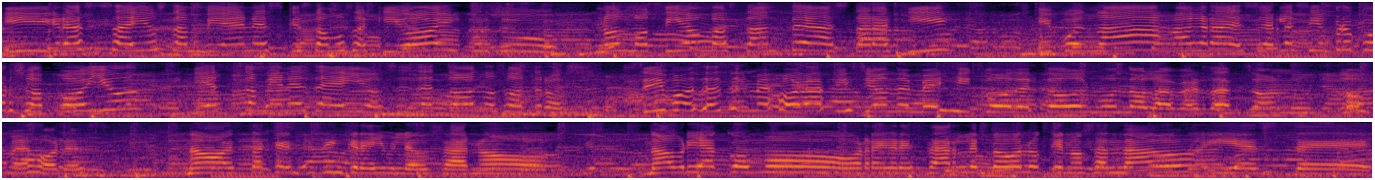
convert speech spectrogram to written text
y gracias a ellos también es que estamos aquí hoy. Por su, nos motivan bastante a estar aquí y pues nada, por su apoyo y esto también es de ellos, es de todos nosotros. Sí, pues es el mejor afición de México, de todo el mundo, la verdad, son los mejores. No, esta gente es increíble, o sea, no, no habría cómo regresarle todo lo que nos han dado y este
